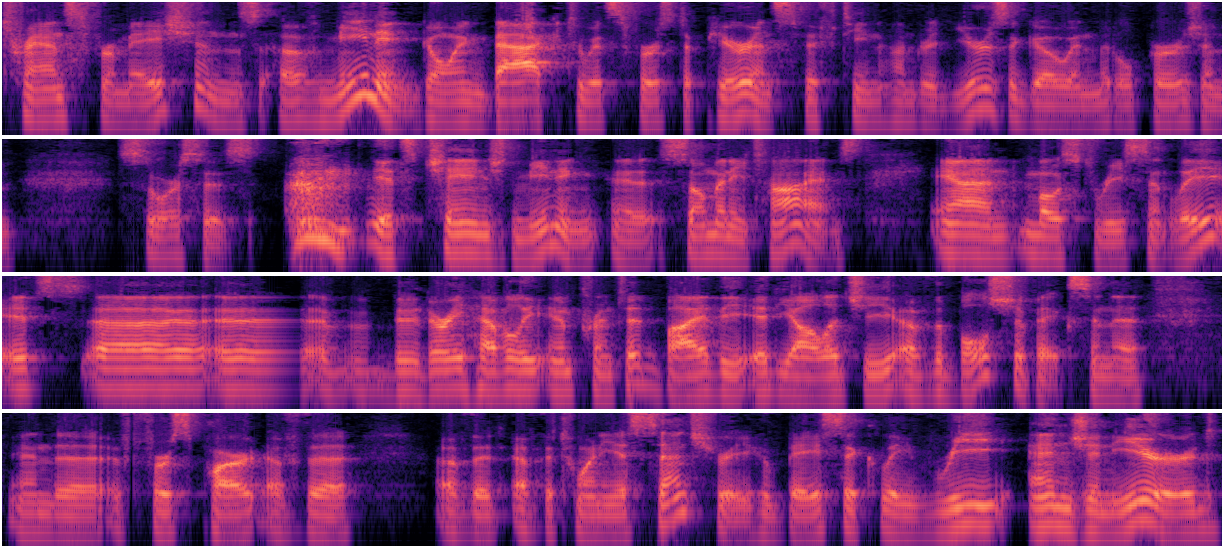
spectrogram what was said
transformations of meaning going back to its first appearance 1500 years ago in Middle Persian sources. it's changed meaning uh, so many times. And most recently, it's uh, uh, been very heavily imprinted by the ideology of the Bolsheviks in the in the first part of the of the of the 20th century who basically re-engineered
